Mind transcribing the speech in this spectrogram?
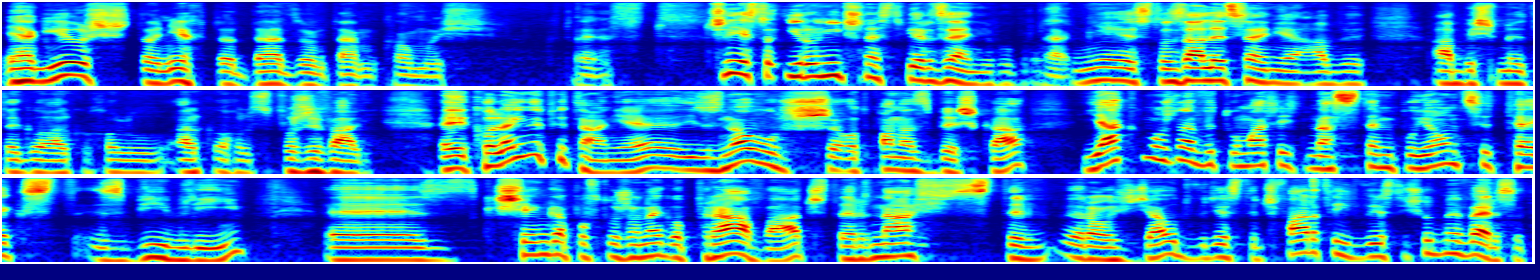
Jak już, to niech to dadzą tam komuś, kto jest. Czyli jest to ironiczne stwierdzenie po prostu. Tak. Nie jest to zalecenie, aby, abyśmy tego alkoholu, alkohol spożywali. E, Kolejne pytanie, znowuż od pana Zbyszka. Jak można wytłumaczyć następujący tekst z Biblii, e, z Księga Powtórzonego Prawa, 14 rozdział, 24 i 27 werset.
